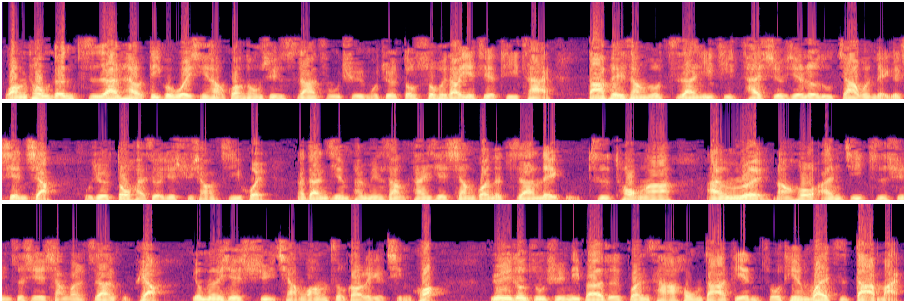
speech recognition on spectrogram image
网通跟资安还有低轨卫星还有光通讯四大族群，我觉得都受惠到业界的题材，搭配上说治安议题开始有一些热度加温的一个现象，我觉得都还是有一些续强的机会。那但今天盘面上看一些相关的治安类股，资通啊。安瑞，然后安基资讯这些相关的自然股票有没有一些续强往走高的一个情况？元宇宙族群礼拜二则观察宏达电，昨天外资大买，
